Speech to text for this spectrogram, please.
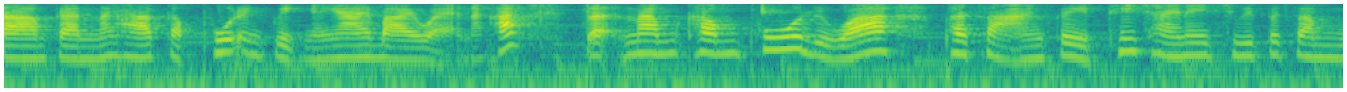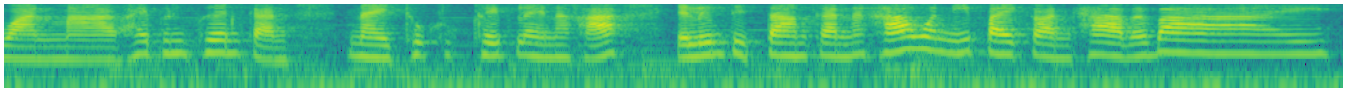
ตามกันนะคะ กับพูดอังกฤษง่ายๆบายแหวนนะคะ จะนำคำพูดหรือว่าภาษาอังกฤษที่ใช้ในชีวิตประจำวันมาให้เพื่อนๆกันในทุกๆคลิปเลยนะคะ อย่าลืมติดตามกันนะคะ วันนี้ไปก่อนค่ะ บ๊ายบาย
